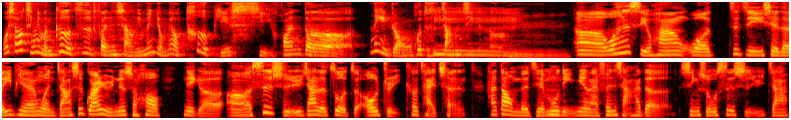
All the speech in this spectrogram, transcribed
我想要请你们各自分享，你们有没有特别喜欢的内容或者是章节呢？嗯呃，我很喜欢我自己写的一篇文章，是关于那时候那个呃四十瑜伽的作者 Audrey 柯采成，他到我们的节目里面来分享他的新书《四十瑜伽》。嗯、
